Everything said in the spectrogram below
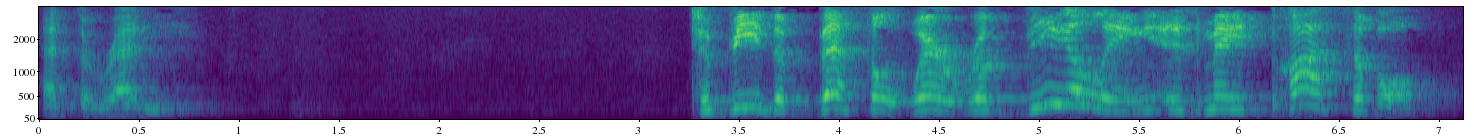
at the ready. To be the vessel where revealing is made possible.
